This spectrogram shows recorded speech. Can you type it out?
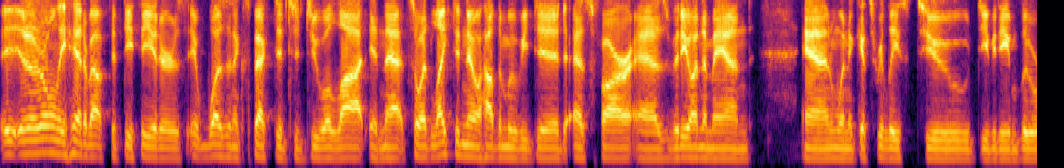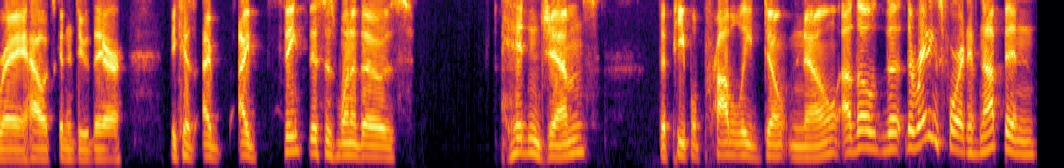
It, it only hit about 50 theaters. It wasn't expected to do a lot in that. So I'd like to know how the movie did as far as video on demand and when it gets released to DVD and Blu-ray, how it's going to do there. Because I I think this is one of those hidden gems that people probably don't know. Although the, the ratings for it have not been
